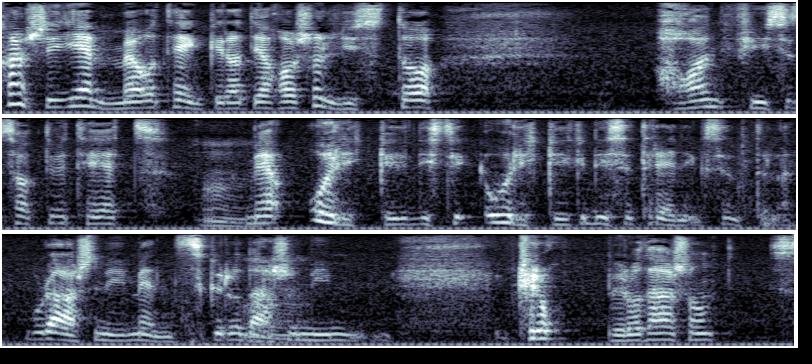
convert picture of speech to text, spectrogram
kanskje hjemme og tenker at jeg har så lyst til å ha en fysisk aktivitet, Mm. men jeg orker, disse, orker ikke disse treningssentrene hvor det er så mye mennesker, og det er så mye kropper, og det er sånt. Så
